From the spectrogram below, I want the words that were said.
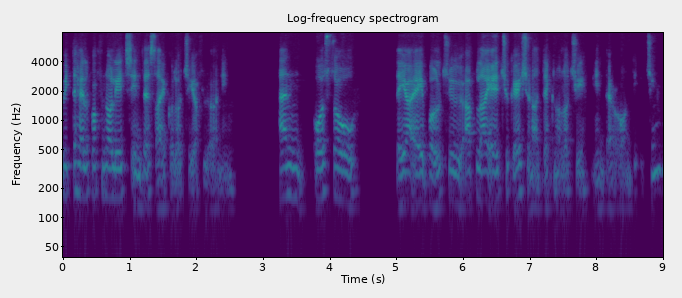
with the help of knowledge in the psychology of learning. And also they are able to apply educational technology in their own teaching.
